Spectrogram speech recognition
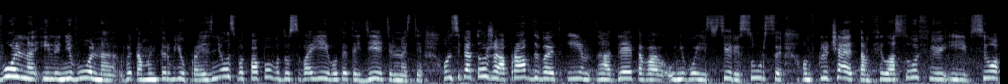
вольно или невольно в этом интервью произнес вот по поводу своей вот этой деятельности. Он себя тоже оправдывает и а, для этого у него есть все ресурсы. Он включает там философию и все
